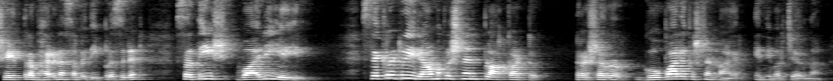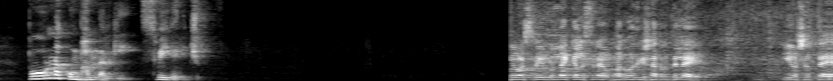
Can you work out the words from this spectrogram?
ക്ഷേത്ര ഭരണസമിതി പ്രസിഡന്റ് സതീഷ് വാരിയേയിൽ സെക്രട്ടറി രാമകൃഷ്ണൻ പ്ലാക്കാട്ട് ട്രഷറർ ഗോപാലകൃഷ്ണൻ നായർ എന്നിവർ ചേർന്ന് പൂർണകുംഭം നൽകി സ്വീകരിച്ചു. ശ്രീ മുല്ലക്കൽ ഭഗവതി ക്ഷേത്രത്തിലെ ഈ വർഷത്തെ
